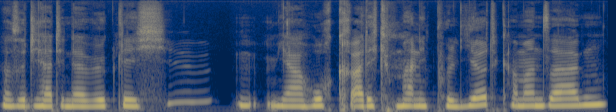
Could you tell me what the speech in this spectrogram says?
Also die hat ihn da wirklich ja hochgradig manipuliert, kann man sagen.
